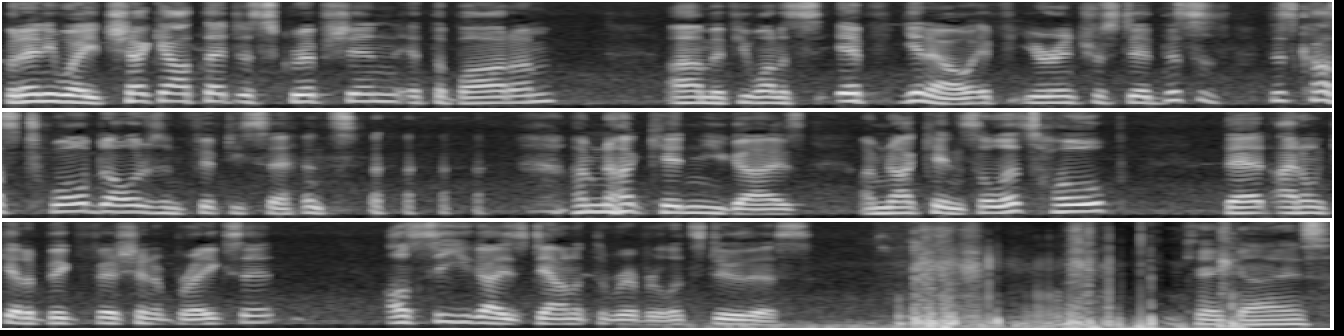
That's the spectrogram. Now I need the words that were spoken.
But anyway, check out that description at the bottom. Um, if you want to, if you know, if you're interested, this is this costs twelve dollars and fifty cents. I'm not kidding you guys. I'm not kidding. So let's hope that I don't get a big fish and it breaks it. I'll see you guys down at the river. Let's do this. Okay, guys.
